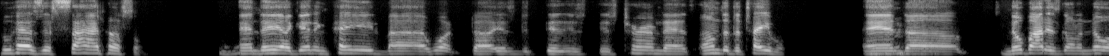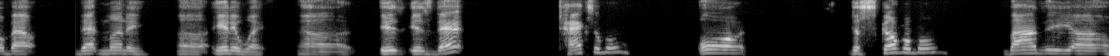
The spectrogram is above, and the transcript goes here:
who has this side hustle, mm-hmm. and they are getting paid by what uh, is is is termed as under the table, and mm-hmm. uh, nobody's going to know about that money uh, anyway. Uh, is is that taxable or discoverable by the uh,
